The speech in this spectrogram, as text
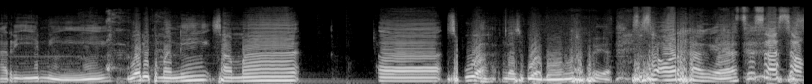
hari ini gue ditemani sama sebuah nggak sebuah dong apa ya seseorang ya Sesosok.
